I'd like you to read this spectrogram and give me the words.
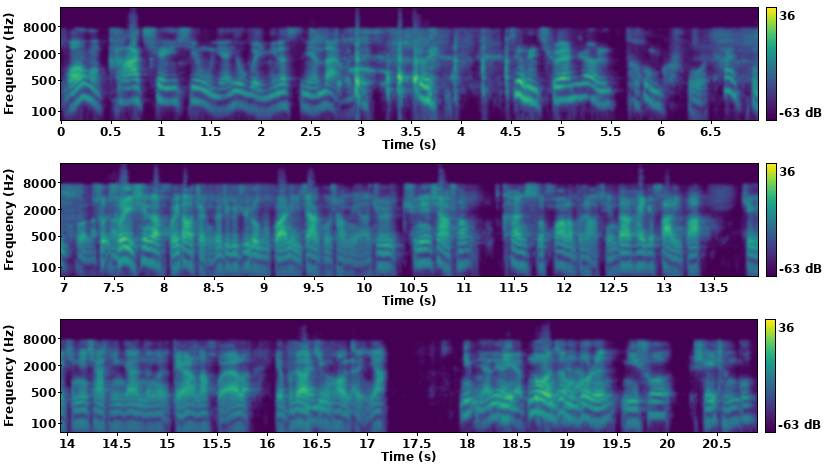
往往咔签一新五年，又萎靡了四年半。我这，这种球员让人痛苦，太痛苦了。所所以现在回到整个这个俱乐部管理架构上面啊，就是去年夏窗看似花了不少钱，当然还有一个萨里巴，这个今年夏天应该能够得让他回来了，也不知道近况怎样。你你弄了这么多人，你说谁成功？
